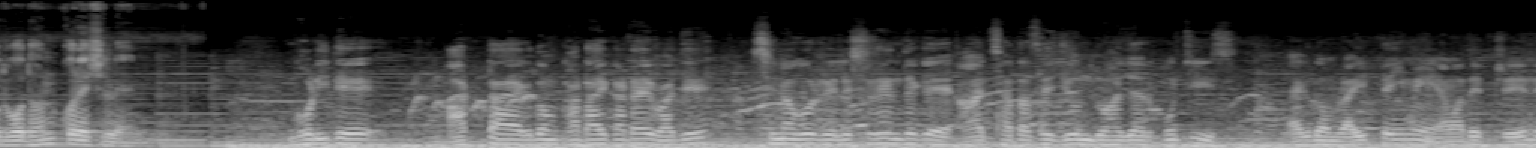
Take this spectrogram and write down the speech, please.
উদ্বোধন করেছিলেন। ঘড়িতে আটটা একদম কাটায় কাটায় বাজে। শ্রীনগর রেল স্টেশন থেকে আজ সাতাশে জুন দু হাজার পঁচিশ, একদম রাইট টাইমে আমাদের ট্রেন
